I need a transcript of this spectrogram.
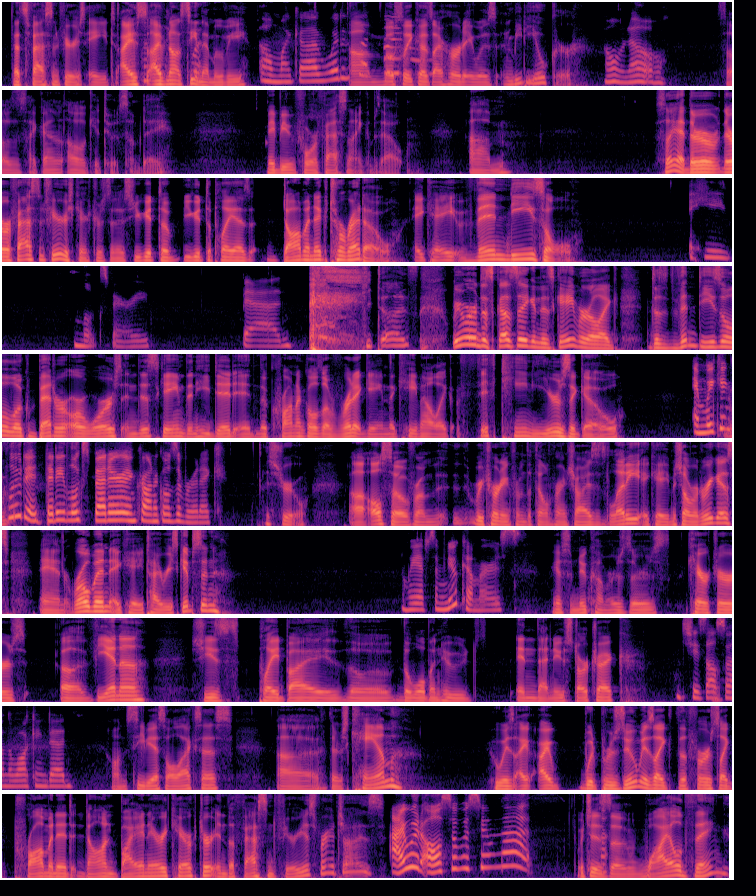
That's Fast and Furious Eight. I I've not seen that movie. Oh my God. What is Um, that? mostly because I heard it was mediocre. Oh no. So I was just like, I'll, I'll get to it someday. Maybe before Fast Nine comes out. Um. So yeah, there are, there are Fast and Furious characters in this. You get to you get to play as Dominic Toretto, aka Vin Diesel. He looks very bad. he does. We were discussing in this game, we were like, does Vin Diesel look better or worse in this game than he did in the Chronicles of Riddick game that came out like 15 years ago? And we concluded that he looks better in Chronicles of Riddick. It's true. Uh, also, from returning from the film franchise is Letty, aka Michelle Rodriguez, and Roman, aka Tyrese Gibson. We have some newcomers. We have some newcomers. There's characters. Uh, Vienna, she's played by the the woman who in that new Star Trek She's also in The Walking Dead. on CBS All Access. Uh, there's Cam, who is I, I would presume is like the first like prominent non-binary character in the Fast and Furious franchise, I would also assume that. which is a wild thing,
